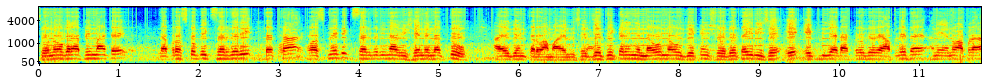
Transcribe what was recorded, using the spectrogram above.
સોનોગ્રાફી માટે લેપ્રોસ્કોપિક સર્જરી તથા કોસ્મેટિક સર્જરીના વિષયને લગતું આયોજન કરવામાં આવેલું છે. જેથી કરીને નવું નવું જે કંઈ શોધો થઈ રહી છે એ એકબીજા ડાક્ટરો જોડે આપલે થાય અને એનો આપણા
